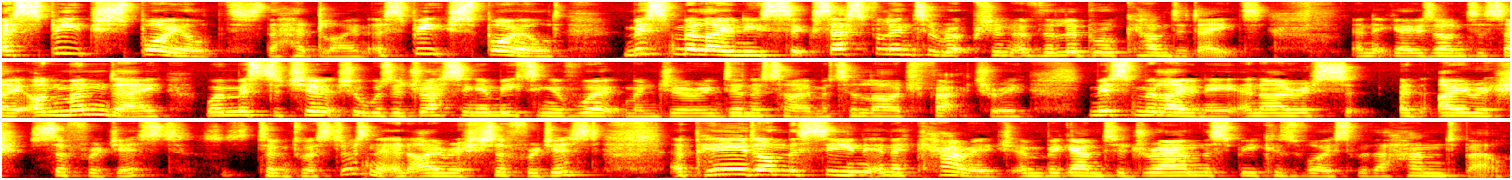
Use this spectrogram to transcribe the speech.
A speech spoiled this is the headline a speech spoiled miss maloney's successful interruption of the liberal candidate and it goes on to say, on Monday, when Mr. Churchill was addressing a meeting of workmen during dinner time at a large factory, Miss Maloney, an Irish, an Irish suffragist, tongue twister, isn't it? An Irish suffragist, appeared on the scene in a carriage and began to drown the speaker's voice with a handbell.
